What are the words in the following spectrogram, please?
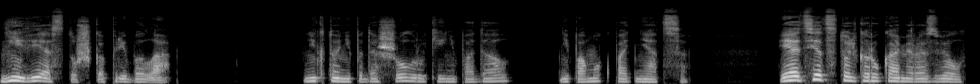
невестушка прибыла. Никто не подошел, руки не подал, не помог подняться. И отец только руками развел.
